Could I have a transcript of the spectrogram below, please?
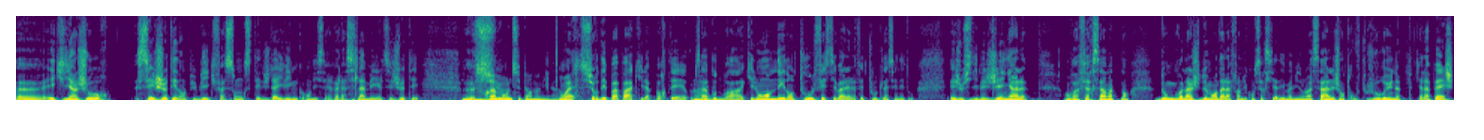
euh, et qui un jour s'est jetée dans le public façon stage diving, comme on dit. C'est-à-dire, elle a slamé, elle s'est jetée. Euh, vraiment une super mamie, là. Ouais, sur des papas qui la portaient comme ça à bout de bras et qui l'ont emmenée dans tout le festival. Elle a fait toute la scène et tout. Et je me suis dit, mais génial, on va faire ça maintenant. Donc voilà, je demande à la fin du concert s'il y a des mamies dans la salle. J'en trouve toujours une qui a la pêche.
